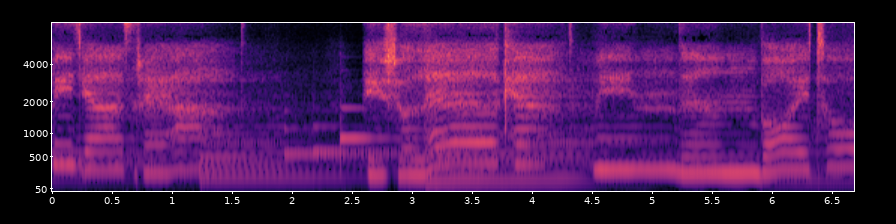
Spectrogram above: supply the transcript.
vigyáz reád, és a lelked minden bajtól.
